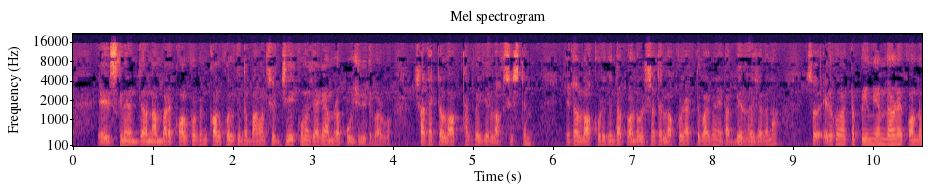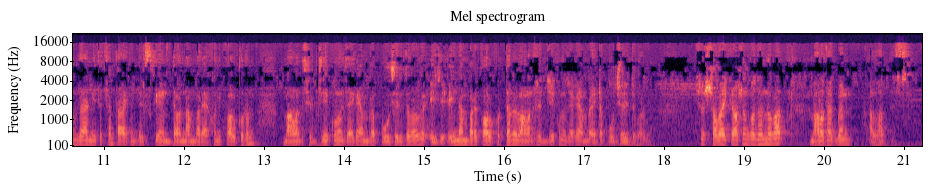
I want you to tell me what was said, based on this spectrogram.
স্ক্রিনে দেওয়া নাম্বারে কল করবেন কল করলে কিন্তু বাংলাদেশের যে কোনো জায়গায় আমরা পৌঁছে দিতে পারব। সাথে একটা লক থাকবে যে লক সিস্টেম এটা লক করে কিন্তু আপনার সাথে লক করে রাখতে পারবেন, এটা বের হয়ে যাবে না। সো এরকম একটা প্রিমিয়াম ধরনের কন্ডম যারা নিতে চান, তারা কিন্তু স্ক্রিনে দেওয়ার নাম্বারে এখনই কল করুন। বাংলাদেশের যে কোনো জায়গায় আমরা পৌঁছে দিতে পারব। এই যে, এই নাম্বারে কল করতে হবে, বাংলাদেশের যে কোনো জায়গায় আমরা এটা পৌঁছে দিতে পারব। সো সবাইকে অসংখ্য ধন্যবাদ। ভালো থাকবেন। আল্লাহ হাফিজ।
